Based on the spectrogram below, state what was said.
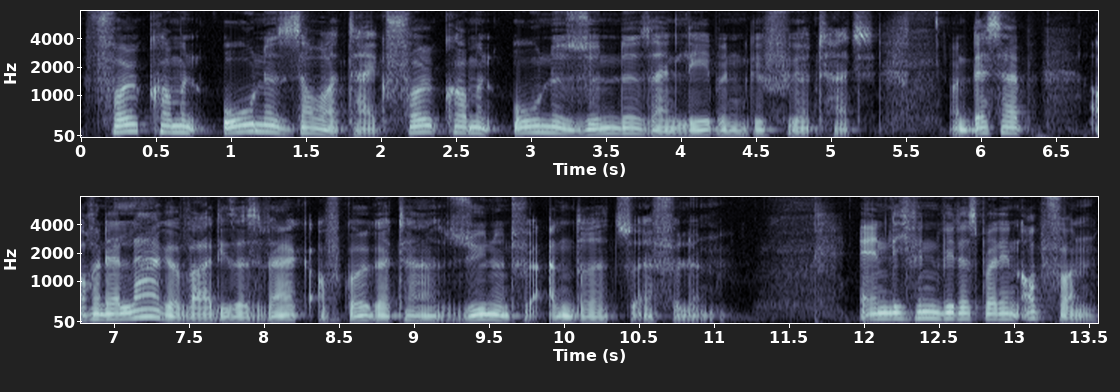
vollkommen ohne Sauerteig, vollkommen ohne Sünde sein Leben geführt hat. Und deshalb auch in der Lage war, dieses Werk auf Golgatha sühnend für andere zu erfüllen. Ähnlich finden wir das bei den Opfern.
